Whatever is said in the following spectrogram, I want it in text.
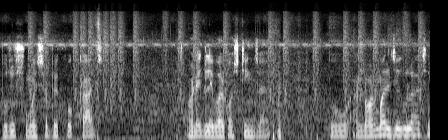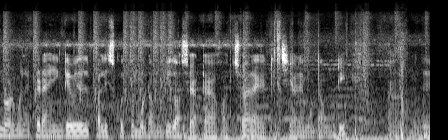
প্রচুর সময় সাপেক্ষ কাজ, অনেক লেবার কস্টিং যায়। তো আর নর্মাল যেগুলো আছে নর্মাল একটা ডাইনিং টেবিল পালিশ করতে মোটামুটি দশ হাজার টাকা খরচা হয়, আর এক একটা চেয়ারে মোটামুটি আমাদের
